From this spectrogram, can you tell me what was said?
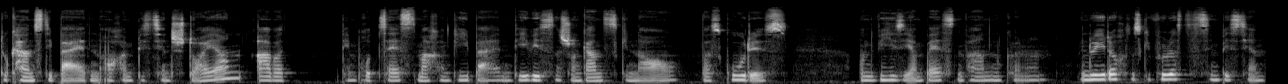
Du kannst die beiden auch ein bisschen steuern, aber den Prozess machen die beiden. Die wissen schon ganz genau, was gut ist und wie sie am besten verhandeln können. Wenn du jedoch das Gefühl hast, dass sie ein bisschen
